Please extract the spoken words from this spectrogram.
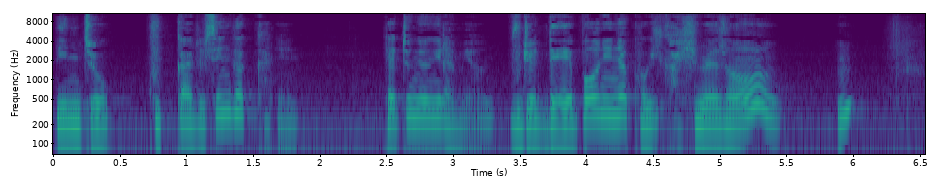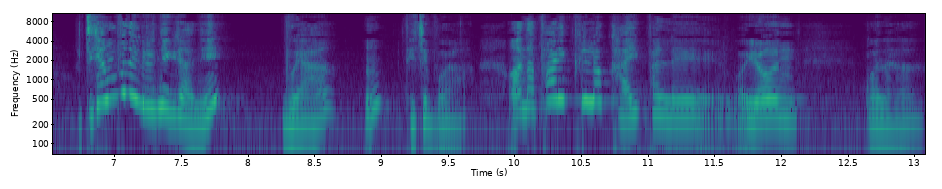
민족, 국가를 생각하는 대통령이라면 무려 네 번이나 거기 가시면서 응? 어떻게 한 번에 그런 얘기를 하니? 뭐야? 응? 대체 뭐야? 아 나 파리 클럽 가입할래. 뭐 이런 거나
